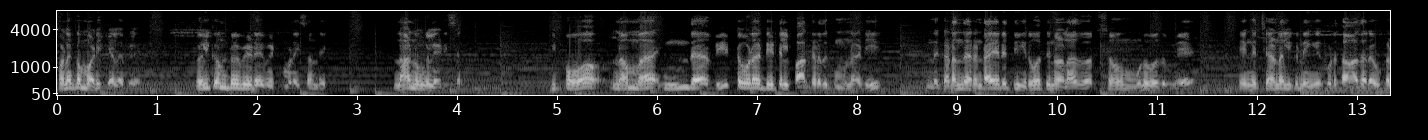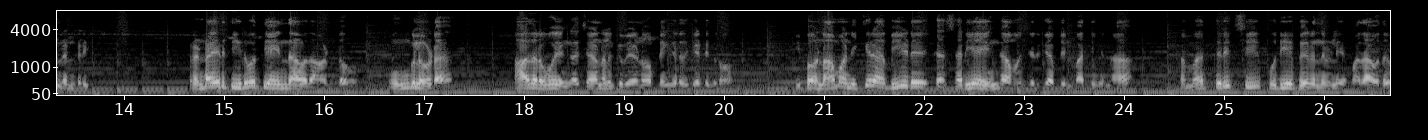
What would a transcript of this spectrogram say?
வணக்கம் வாடிக்கையாளர்களே வெல்கம் டு வீடு வீட்டுமனை சந்தை நான் உங்கள் எடிசன். இப்போ நம்ம இந்த வீட்டோட டீட்டெயில் பார்க்கறதுக்கு முன்னாடி இந்த கடந்த ரெண்டாயிரத்தி இருபத்தி நாலாவது வருஷம் முழுவதுமே எங்கள் சேனலுக்கு நீங்கள் கொடுத்த ஆதரவுக்கு நன்றி. ரெண்டாயிரத்தி இருபத்தி ஐந்தாவது ஆண்டும் உங்களோட ஆதரவும் எங்கள் சேனலுக்கு வேணும் அப்படிங்கிறது கேட்டுக்கிறோம். இப்போ நாம நிற்கிற வீடு சரியாக எங்கே அமைஞ்சிருக்கு அப்படின்னு பார்த்தீங்கன்னா நம்ம திருச்சி புதிய பேருந்து நிலையம் அதாவது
